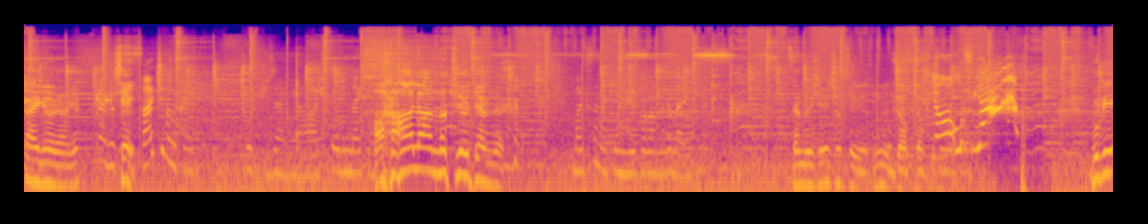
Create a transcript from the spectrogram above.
Sakin ol kanka. Şey. Sakin ol kanka. Çok güzel ya. Aşık oldum derken. Hala anlatıyor Cemre. Baksana kendini falan ne kadar güzel. Sen böyle şeyleri çok seviyorsun değil mi? Çok çok. Ya of ya! Bu bir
